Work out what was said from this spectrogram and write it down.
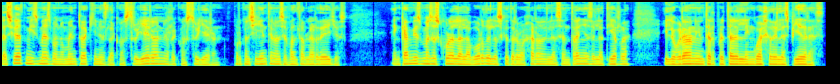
la ciudad misma es monumento a quienes la construyeron y reconstruyeron, por consiguiente no hace falta hablar de ellos. En cambio es más oscura la labor de los que trabajaron en las entrañas de la tierra y lograron interpretar el lenguaje de las piedras.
